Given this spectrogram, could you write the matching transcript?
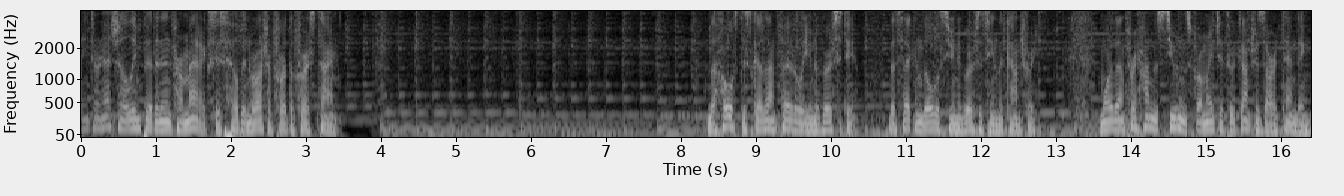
International Olympiad in Informatics is held in Russia for the first time. The host is Kazan Federal University, the second oldest university in the country. More than 300 students from 83 countries are attending.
